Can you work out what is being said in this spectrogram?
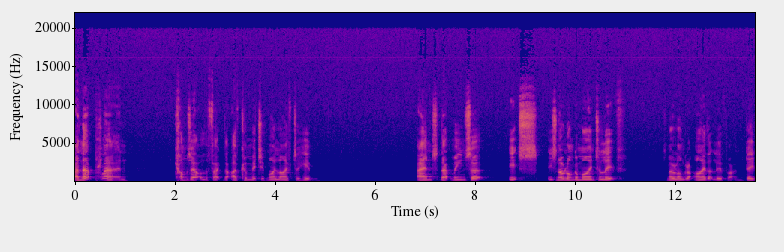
and that plan comes out of the fact that I've committed my life to Him. And that means that it's, it's no longer mine to live. It's no longer I that live, but I'm dead,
